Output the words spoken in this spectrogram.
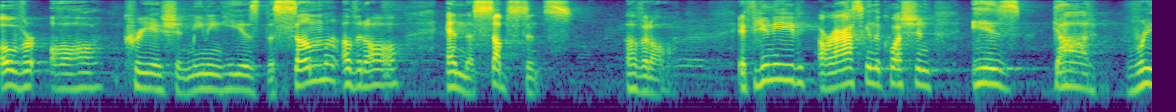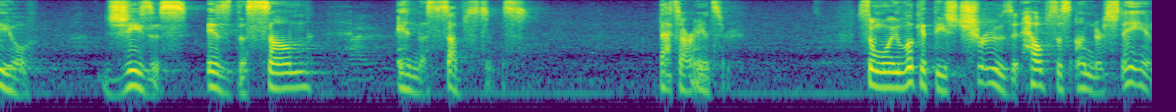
over all creation, meaning he is the sum of it all and the substance of it all. If you need or are asking the question, is God real? Jesus is the sum and the substance. That's our answer. So when we look at these truths, it helps us understand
